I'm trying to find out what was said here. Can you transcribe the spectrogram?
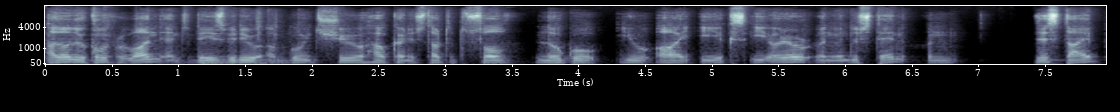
Hello welcome everyone in today's video I'm going to show you how can you start to solve logo UI exe error on Windows 10 on this type.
